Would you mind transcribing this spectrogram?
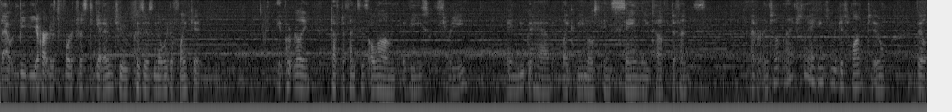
That would be the hardest fortress to get into because there's no way to flank it. you put really tough defenses along these three, and you could have like the most insanely tough defense ever. Until actually, I think you would just want to build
